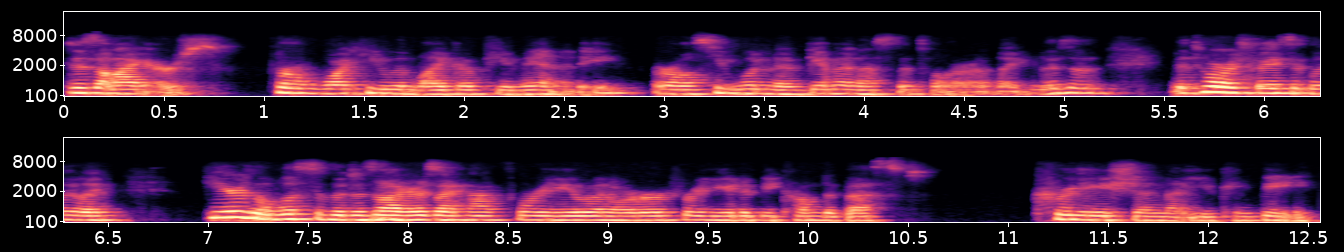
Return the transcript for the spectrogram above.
desires for what he would like of humanity, or else he wouldn't have given us the Torah. Like, this is, the Torah is basically like, here's a list of the desires I have for you in order for you to become the best creation that you can be.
